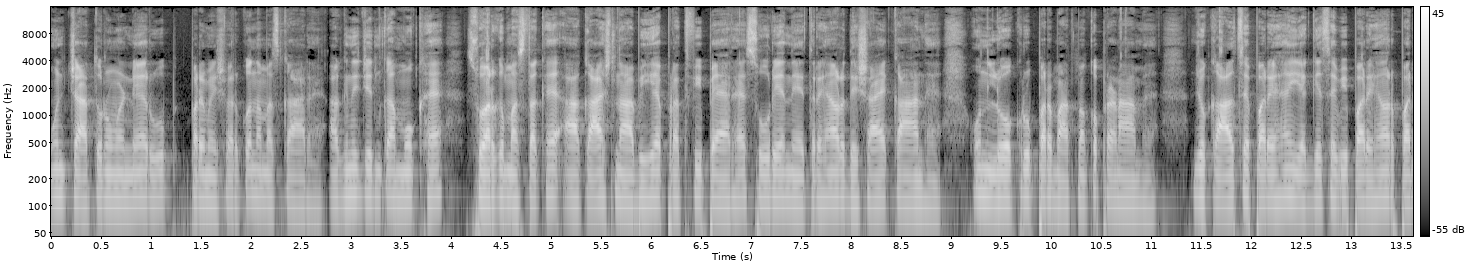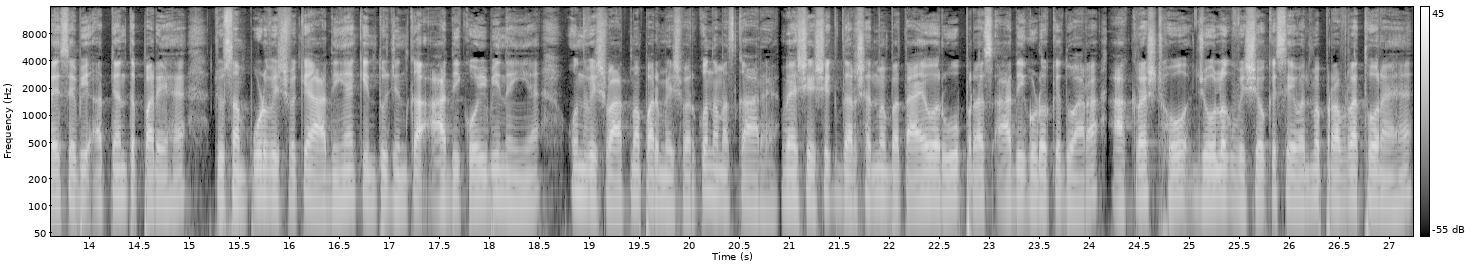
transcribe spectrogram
उन चातुर्वर्ण्य रूप परमेश्वर को नमस्कार है। अग्नि जिनका मुख है, स्वर्ग मस्तक है, आकाश नाभि है, पृथ्वी पैर है, सूर्य नेत्र है और दिशाएँ कान है। उन लोक रूप परमात्मा को प्रणाम है, जो काल से परे हैं, यज्ञ से भी परे हैं और परे से भी अत्यंत परे हैं, जो संपूर्ण विश्व के आदि हैं, किंतु जिनका आदि कोई भी नहीं है, उन विश्वात्मा परमेश्वर को नमस्कार है। वैशेषिक दर्शन में बताए हुए रूप, रस आदि गुणों के द्वारा आकृष्ट हो, जो लोग विषयों के सेवन में प्रवृत्त हो रहे हैं,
